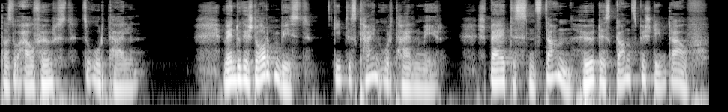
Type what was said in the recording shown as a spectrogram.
dass du aufhörst zu urteilen. Wenn du gestorben bist, gibt es kein Urteilen mehr. Spätestens dann hört es ganz bestimmt auf.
